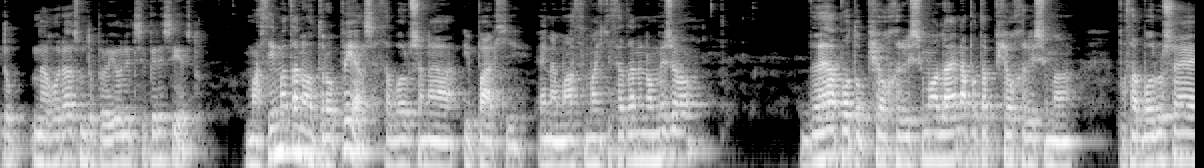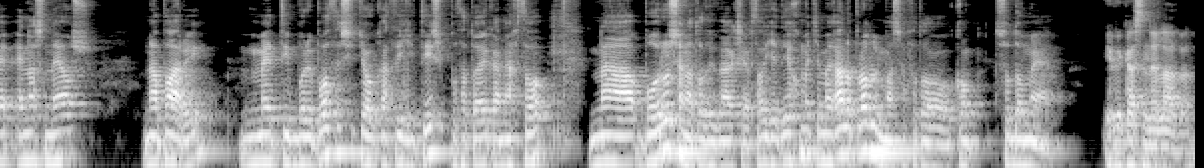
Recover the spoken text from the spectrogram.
το, να αγοράσουν το προϊόν ή τις υπηρεσίες του. Μαθήματα νοοτροπίας θα μπορούσε να υπάρχει ένα μάθημα και θα ήταν νομίζω δεν από το πιο χρήσιμο, αλλά ένα από τα πιο χρήσιμα που θα μπορούσε ένας νέος να πάρει με την προϋπόθεση και ο καθηγητής που θα το έκανε αυτό να μπορούσε να το διδάξει αυτό γιατί έχουμε και μεγάλο πρόβλημα σε αυτό το, στον τομέα. Ειδικά στην Ελλάδα.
